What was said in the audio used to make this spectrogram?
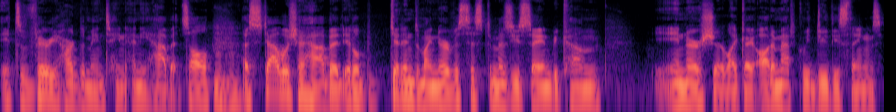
it's very hard to maintain any habits. I'll mm-hmm. establish a habit, it'll get into my nervous system, as you say, and become inertia. Like I automatically do these things.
